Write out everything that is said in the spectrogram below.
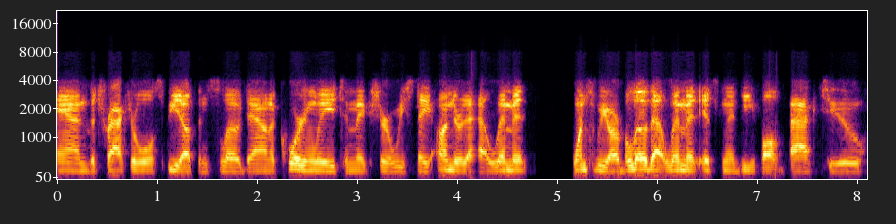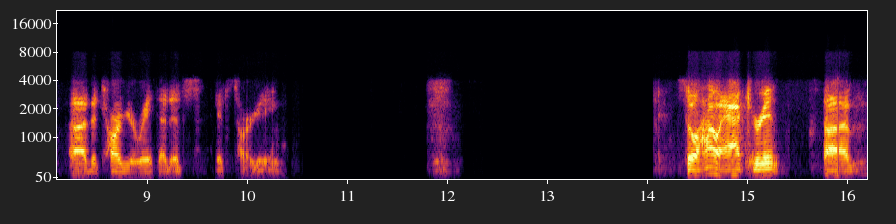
and the tractor will speed up and slow down accordingly to make sure we stay under that limit once we are below that limit, it's going to default back to uh, the target rate that it's, it's targeting. So how accurate um,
